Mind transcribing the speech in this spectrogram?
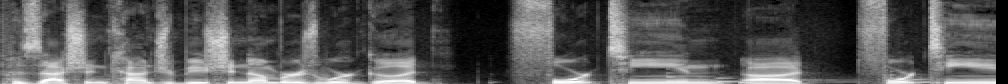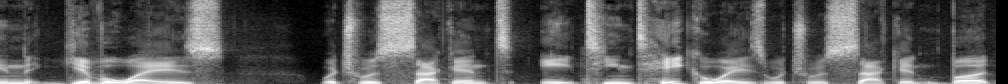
possession contribution numbers were good 14, uh, 14 giveaways, which was second, 18 takeaways, which was second. But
